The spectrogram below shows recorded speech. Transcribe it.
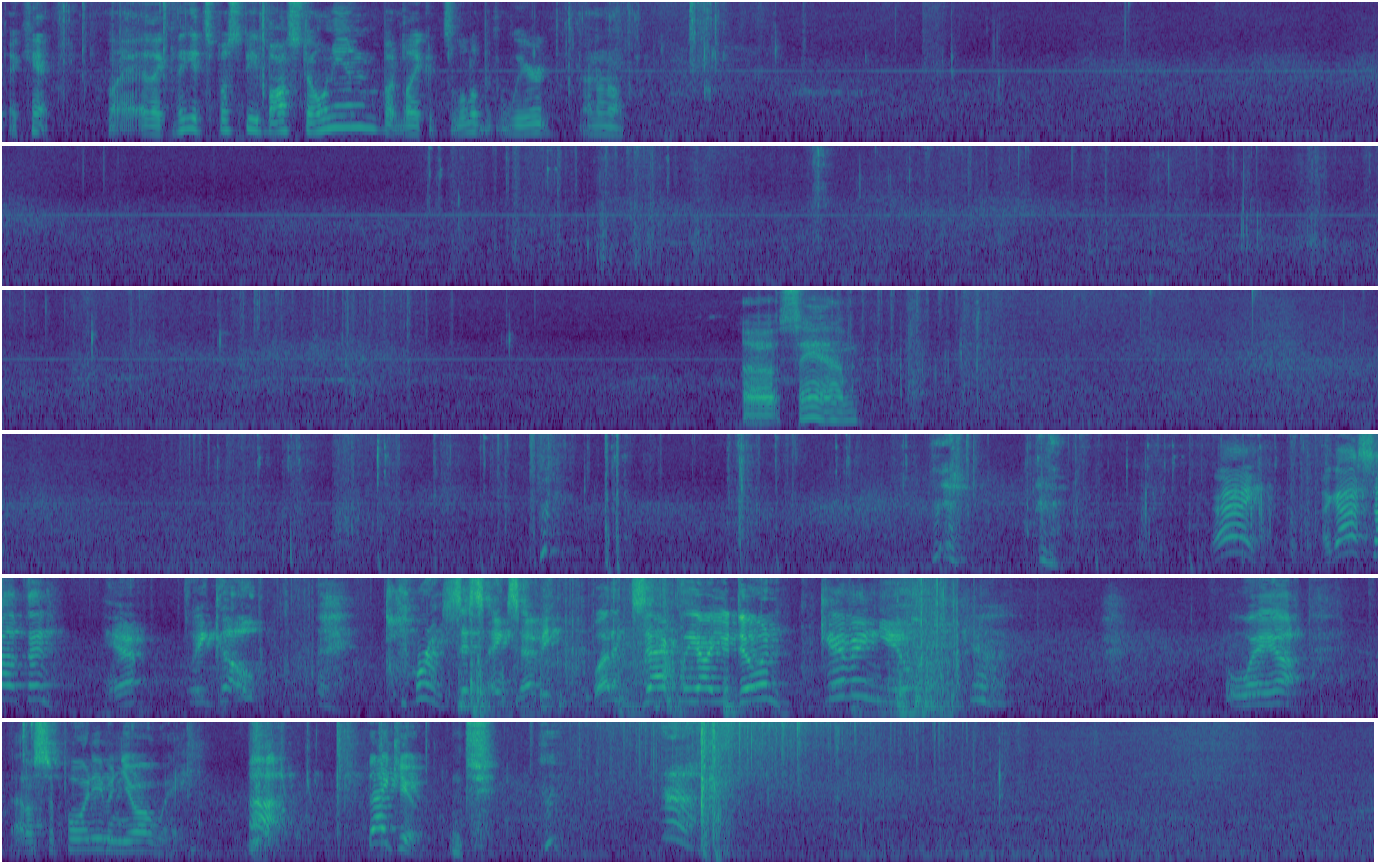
I can't. Like, I think it's supposed to be Bostonian, but like it's a little bit weird. I don't know. Uh, Sam. Hey, I got something. Here we go. Christ, this thing's heavy. What exactly are you doing? Giving you a way up. That'll support even your weight. Ah, thank you.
